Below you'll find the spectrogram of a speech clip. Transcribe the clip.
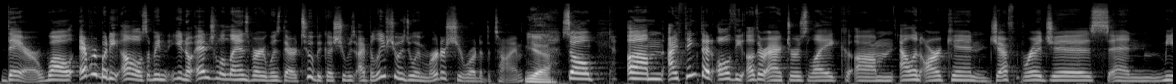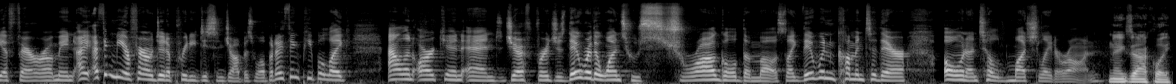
there. While everybody else, I mean, you know, Angela Lansbury was there too because she was, I believe, she was doing Murder She Wrote at the time. Yeah. So, um, I think that all the other actors like um, Alan Arkin, Jeff Bridges, and Mia Farrow. I mean, I, I think Mia Farrow did a pretty decent job as well. But I think people like Alan Arkin and Jeff Bridges, they were the ones who struggled the most. Like they wouldn't come into their own until much later on. exactly.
